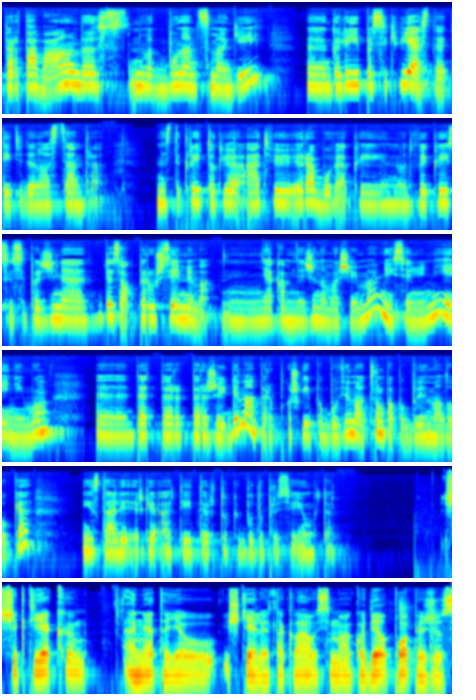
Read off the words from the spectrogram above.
per tą valandą, nu, būnant smagiai, e, gali jį pasikviesti ateiti dienos centrą. Nes tikrai tokiu atveju yra buvę, kai nu, vaikai susipažinę tiesiog per užsiemimą. Niekam nežinoma šeima, nei seninijai, nei mum, e, bet per, per žaidimą, per kažkokį pabuvimą, trumpą pabuvimą laukia, jis gali irgi ateiti ir tokiu būdu prisijungti. Šiek tiek Aneta jau iškėlė tą klausimą, kodėl popiežius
